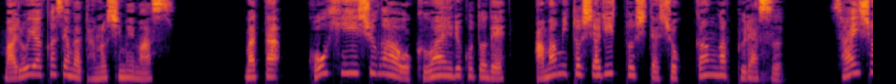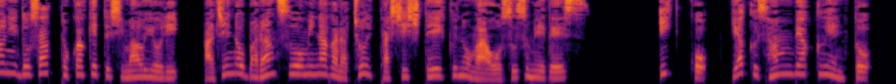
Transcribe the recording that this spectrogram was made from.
まろやかさが楽しめます。また、コーヒーシュガーを加えることで甘みとシャリッとした食感がプラス。最初にドサッとかけてしまうより味のバランスを見ながらちょい足ししていくのがおすすめです。1個約300円と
